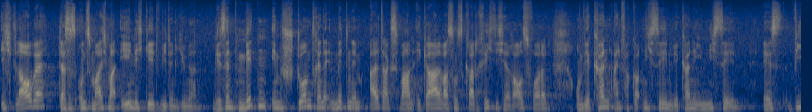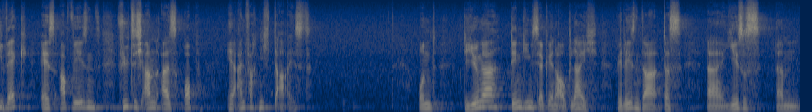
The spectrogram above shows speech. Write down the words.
Ich glaube, dass es uns manchmal ähnlich geht wie den Jüngern. Wir sind mitten im Sturm drin, mitten im Alltagswahn, egal was uns gerade richtig herausfordert. Und wir können einfach Gott nicht sehen. Wir können ihn nicht sehen. Er ist wie weg, er ist abwesend, fühlt sich an, als ob er einfach nicht da ist. Und die Jünger, denen ging es ja genau gleich. Wir lesen da, dass äh, Jesus ähm,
